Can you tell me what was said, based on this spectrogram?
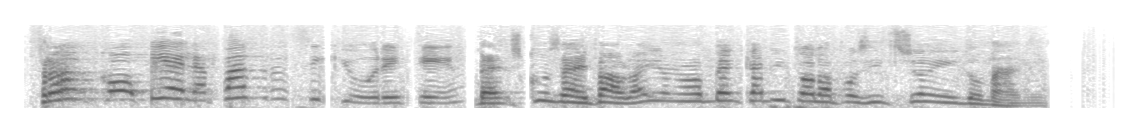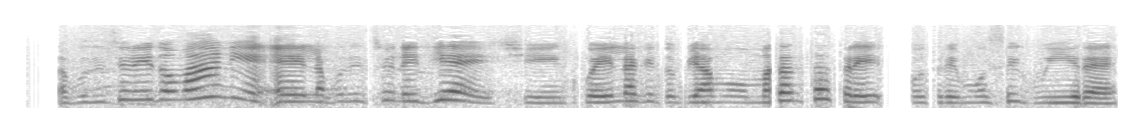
Franco, Qui è la Patro Security. beh, scusami Paola, io non ho ben capito la posizione di domani. La posizione di domani è la posizione 10, quella che dobbiamo 83 potremo seguire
